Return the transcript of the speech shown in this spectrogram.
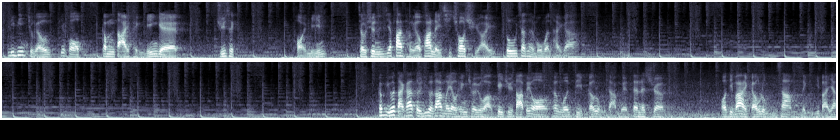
呢邊仲有一個咁大平面嘅煮食台面，就算一班朋友翻嚟切磋廚藝，都真係冇問題㗎。咁如果大家對呢個單位有興趣嘅話，記住打俾我香港置業九龍站嘅 Dennis Sharp。我電話係九六二三零二八一。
